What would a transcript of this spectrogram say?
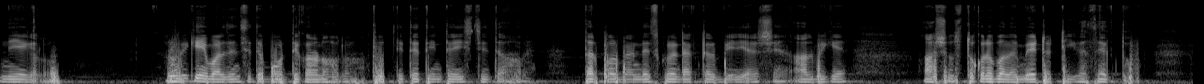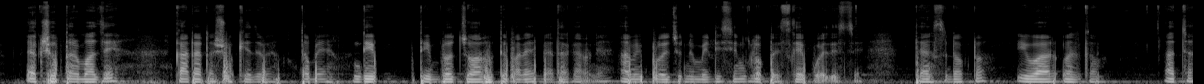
নিয়ে গেল। রুহিকে ইমার্জেন্সিতে ভর্তি করানো হলো। থুতনিতে তিনটে স্টিচ দেওয়া হয় তারপর ব্যান্ডেজ করে ডাক্তার বেরিয়ে আসে। আলবিকে আশ্বস্ত করে বলে, মেয়েটা ঠিক আছে একদম। এক সপ্তাহের মাঝে কাটাটা শুকিয়ে যাবে। তবে দীপ তীব্র জ্বর হতে পারে ব্যথার কারণে। আমি প্রয়োজনীয় মেডিসিনগুলো প্রেসক্রাইব করে দিচ্ছি। Thanks doctor you are welcome আচ্ছা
